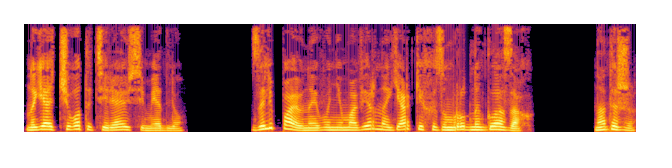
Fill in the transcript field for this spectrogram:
Но я от чего-то теряюсь и медлю. Залипаю на его неимоверно ярких изумрудных глазах. Надо же.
